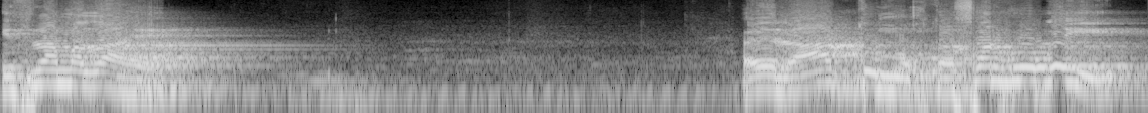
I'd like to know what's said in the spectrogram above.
اتنا مزہ ہے۔ اے رات تو مختصر ہو گئی۔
